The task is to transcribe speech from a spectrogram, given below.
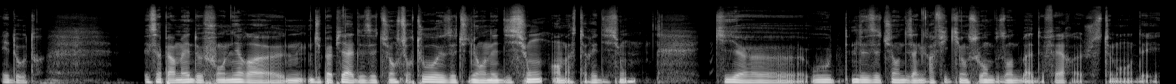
et, d'autres. Et ça permet de fournir du papier à des étudiants, surtout aux étudiants en édition, en master édition, qui, ou les étudiants en design graphique qui ont souvent besoin de, bah, faire justement des,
